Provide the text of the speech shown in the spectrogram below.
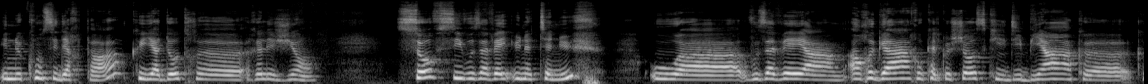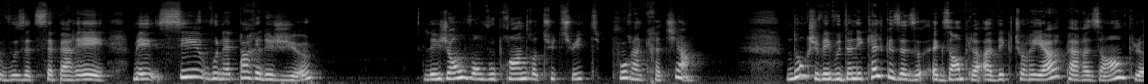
ils ne considèrent pas qu'il y a d'autres euh, religions. Sauf si vous avez une tenue ou euh, vous avez un, un, regard ou quelque chose qui dit bien que, que vous êtes séparés. Mais si vous n'êtes pas religieux, les gens vont vous prendre tout de suite pour un chrétien. Donc, je vais vous donner quelques exemples à Victoria, par exemple.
